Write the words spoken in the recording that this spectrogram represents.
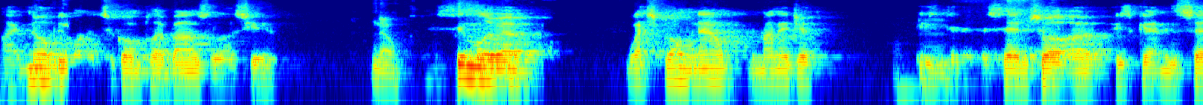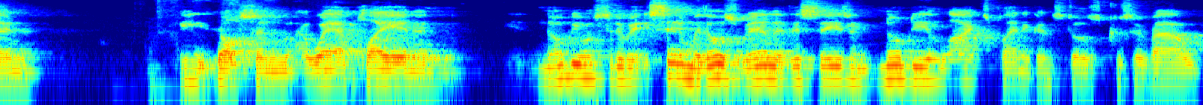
Like nobody wanted to go and play Barnsley last year. No. Similar at West Brom now, the manager he's getting the same sort of he's getting the same ethos and a way of playing, and nobody wants to do it. Same with us, really. This season, nobody likes playing against us because of how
